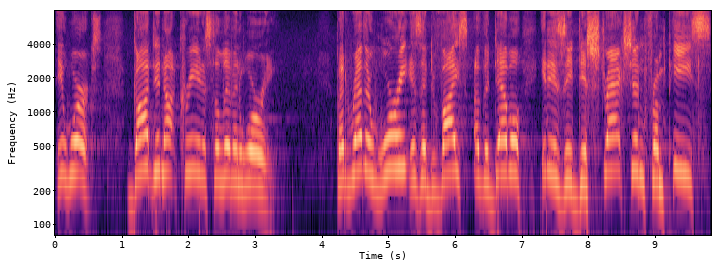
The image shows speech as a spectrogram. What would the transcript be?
It works. God did not create us to live in worry, but rather worry is a device of the devil. It is a distraction from peace.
